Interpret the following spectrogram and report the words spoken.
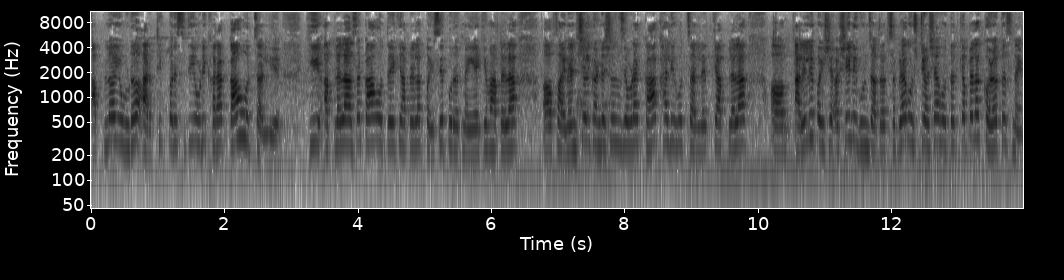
आपलं एवढं आर्थिक परिस्थिती एवढी खराब का होत चालली आहे की आपल्याला असं का होतंय की आपल्याला पैसे पुरत नाहीये किंवा आपल्याला फायनान्शियल कंडिशन्स एवढ्या का खाली होत चालल्यात की आपल्याला आलेले पैसे असे निघून जातात सगळ्या गोष्टी अशा होतात की आपल्याला कळतच नाही.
